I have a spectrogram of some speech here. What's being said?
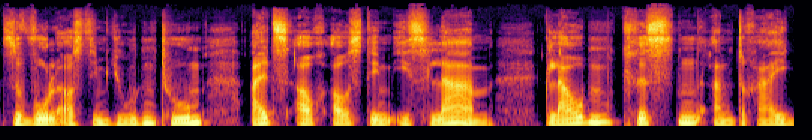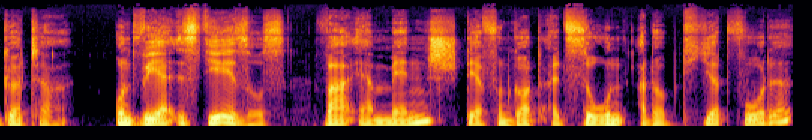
sowohl aus dem Judentum als auch aus dem Islam, glauben Christen an drei Götter. Und wer ist Jesus? War er Mensch, der von Gott als Sohn adoptiert wurde,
